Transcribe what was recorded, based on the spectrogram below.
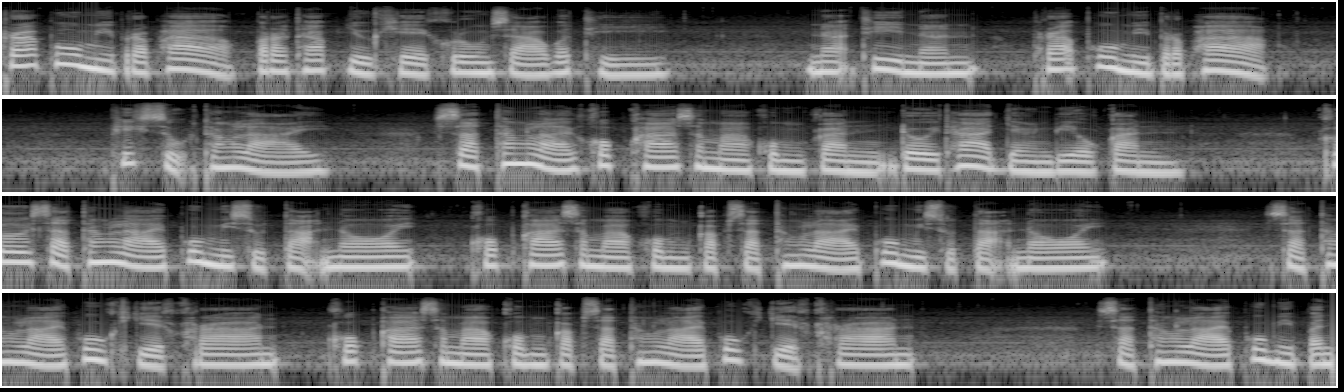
พระผู้มีพระภาคประทับอยู่เขตกรุงสาวัตถี ณที่นั้นพระผู้มีพระภาค ภิกษุทั้งหลาย สัตว์ทั้งหลายคบค้าสมาคมกันโดยธาตุอย่างเดียวกัน คือสัตว์ทั้งหลายผู้มีสุตตะน้อย คบค้าสมาคมกับสัตว์ทั้งหลายผู้มีสุตตะน้อย สัตว์ทั้งหลายผู้เกียจคร้าน คบค้าสมาคมกับสัตว์ทั้งหลายผู้เกียจคร้าน สัตว์ทั้งหลายผู้มีปัญ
